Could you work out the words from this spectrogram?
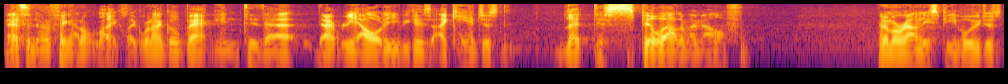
That's another thing I don't like. Like when I go back into that that reality because I can't just let this spill out of my mouth. And I'm around these people who just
